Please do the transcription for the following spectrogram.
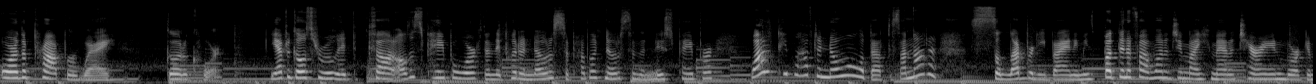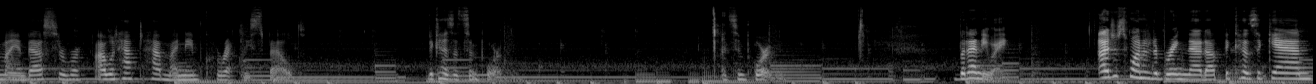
or the proper way. Go to court. You have to go through it, fill out all this paperwork, then they put a notice, a public notice in the newspaper. Why do people have to know all about this? I'm not a celebrity by any means, but then if I want to do my humanitarian work and my ambassador work, I would have to have my name correctly spelled because it's important. It's important. But anyway, I just wanted to bring that up because, again,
